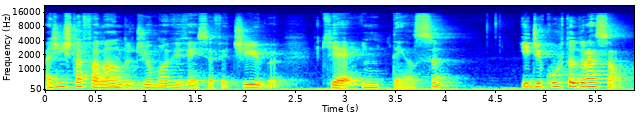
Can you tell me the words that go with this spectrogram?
a gente está falando de uma vivência afetiva que é intensa e de curta duração.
